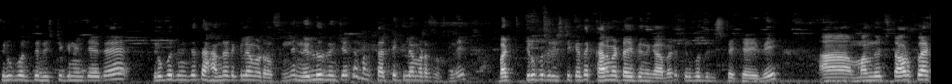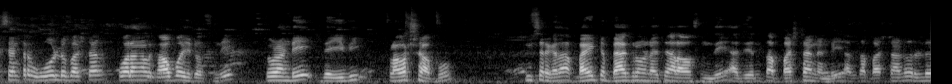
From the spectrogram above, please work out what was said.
తిరుపతి డిస్టిక్ నుంచి అయితే తిరుపతి నుంచి అయితే హండ్రెడ్ కిలోమీటర్స్ వస్తుంది. నెల్లూరు నుంచి అయితే మనకు థర్టీ కిలోమీటర్స్ వస్తుంది. బట్ తిరుపతి డిస్టిక్ అయితే కన్వర్ట్ అయిపోయింది కాబట్టి తిరుపతి డిస్టిక్ ఇది. మనది వచ్చి tower clock centre old bus stand కోలంగల్కి ఆపోజిట్ వస్తుంది. చూడండి ఇది ఫ్లవర్ షాపు చూసారు కదా బయట బ్యాక్గ్రౌండ్ అయితే అలా వస్తుంది. అది ఎంత బస్ స్టాండ్ అండి. అంత బస్ స్టాండ్ రెండు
